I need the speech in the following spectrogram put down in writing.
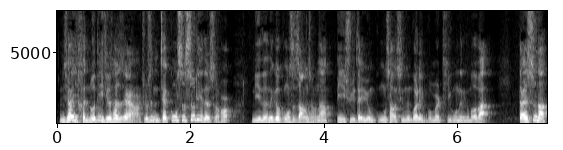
你像很多地区它是这样，就是你在公司设立的时候，你的那个公司章程呢，必须得用工商行政管理部门提供的那个模板。但是呢，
